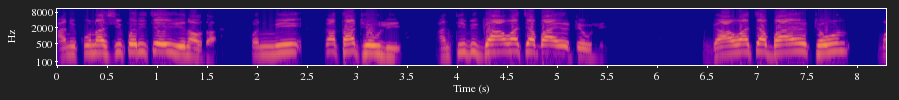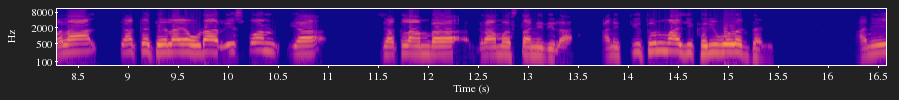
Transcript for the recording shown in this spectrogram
आणि कुणाशी परिचयही नव्हता. पण मी कथा ठेवली आणि ती बी गावाच्या बाहेर ठेवली. गावाच्या बाहेर ठेवून मला त्या कथेला एवढा रिस्पॉन्स या चकलांबा ग्रामस्थांनी दिला आणि तिथून माझी खरी ओळख झाली. आणि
